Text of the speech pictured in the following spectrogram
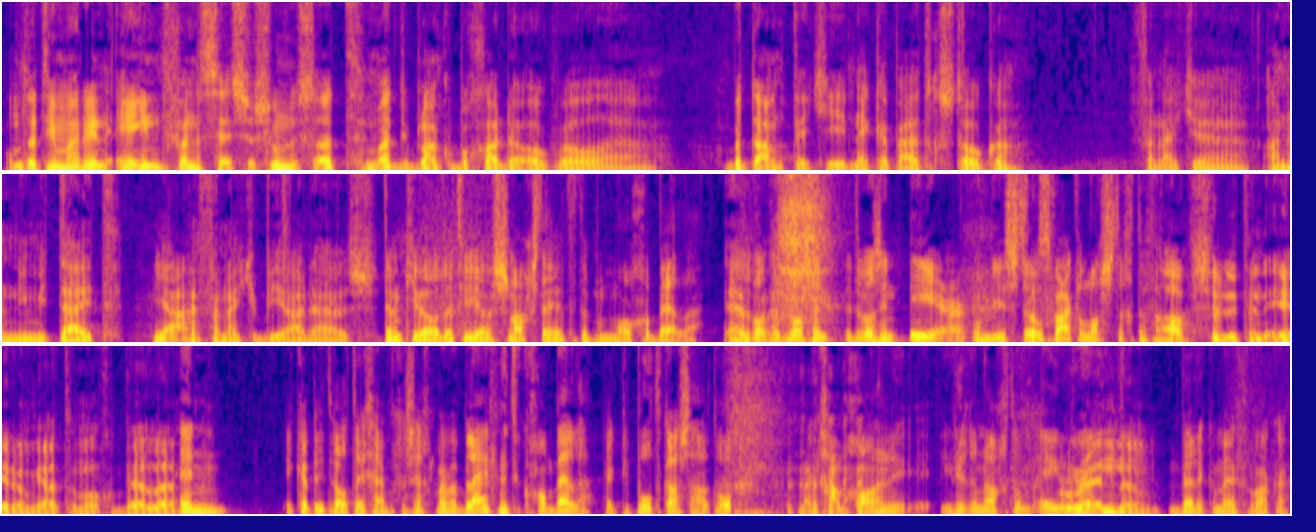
Omdat hij maar in één van de zes seizoenen zat, maar die Blanke Bogarde ook wel eh, bedankt dat je je nek hebt uitgestoken. Vanuit je anonimiteit Ja, en vanuit je bejaardenhuis. dankjewel dat we jou s'nachts de hele tijd hebben mogen bellen. En Het, wa- was- het, was een, het was een eer om je was- vaak lastig te vallen. Absoluut een eer om jou te mogen bellen. En, ik heb dit wel tegen hem gezegd, maar we blijven natuurlijk gewoon bellen. Kijk, die podcast houdt op. Maar ik ga hem gewoon iedere nacht om één uur Random. bel ik hem even wakker.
